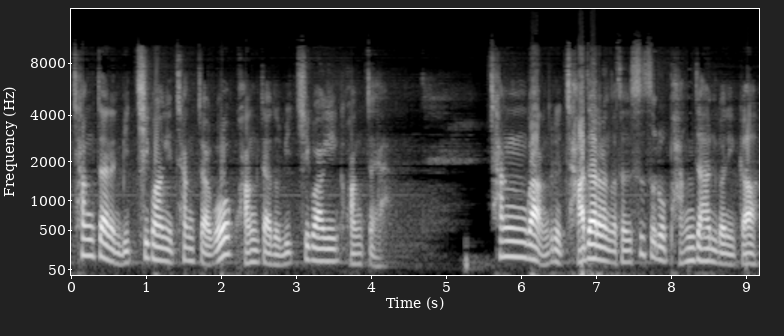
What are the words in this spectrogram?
창자는 미치광이 창자고 광자도 미치광이 광자야. 창광 그리고 자자라는 것은 스스로 방자한 거니까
